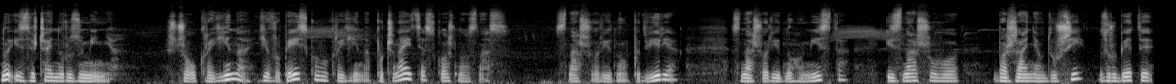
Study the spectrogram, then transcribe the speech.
Ну і, звичайно, розуміння, що Україна, європейська Україна, починається з кожного з нас, з нашого рідного подвір'я, з нашого рідного міста і з нашого бажання в душі зробити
